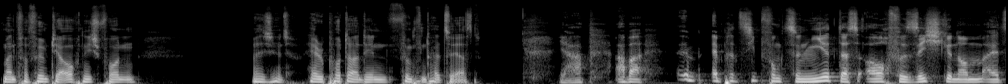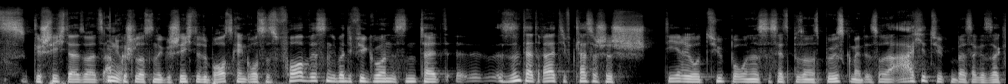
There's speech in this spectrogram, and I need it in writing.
man verfilmt ja auch nicht von, weiß ich nicht, Harry Potter den fünften Teil zuerst. Ja, aber im, im Prinzip funktioniert das auch für sich genommen als Geschichte, also als Ja. abgeschlossene Geschichte. Du brauchst kein großes Vorwissen über die Figuren. Es sind halt, äh, es sind halt relativ klassische Stereotype, ohne dass das jetzt besonders bös gemeint ist, oder Archetypen besser gesagt.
